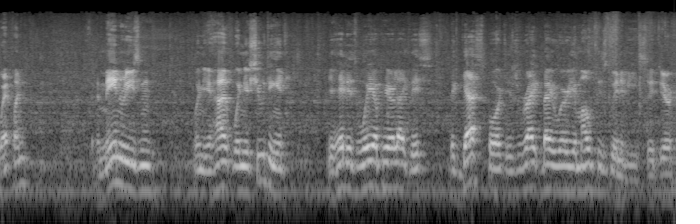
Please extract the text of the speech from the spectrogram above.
weapon. For the main reason, when you have when you're shooting it, your head is way up here like this. The gas port is right by where your mouth is going to be. So if you're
